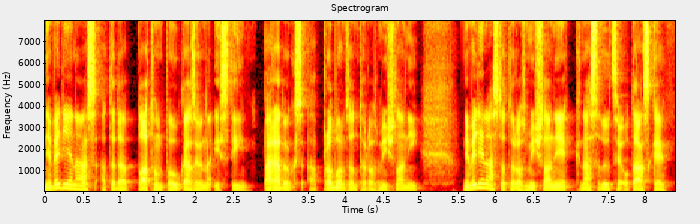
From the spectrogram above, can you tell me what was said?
nevedie nás, a teda Platón poukazuje na istý paradox a problém v tomto rozmýšľaní, nevedie nás toto rozmýšľanie k následujúcej otázke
